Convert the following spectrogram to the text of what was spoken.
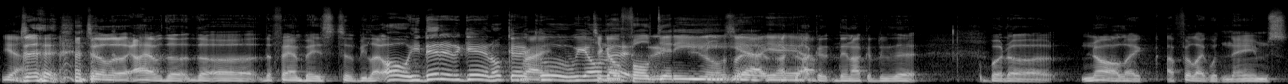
Yeah. until uh, I have the the uh, the fan base to be like, oh, he did it again. Okay, Right. cool. We To go that." full Diddy, You know what I'm saying? yeah, yeah, I yeah. I could then I could do that. But uh, no, like I feel like with names,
